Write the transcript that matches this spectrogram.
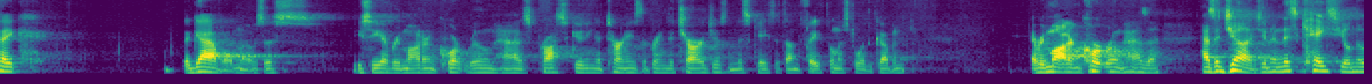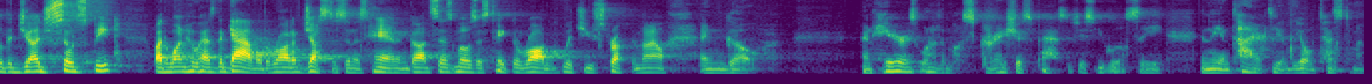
Take the gavel, Moses. You see, every modern courtroom has prosecuting attorneys that bring the charges. In this case, it's unfaithfulness toward the covenant. Every modern courtroom has a, has a judge. And in this case, you'll know the judge, so to speak, by the one who has the gavel, the rod of justice in his hand. And God says, Moses, take the rod with which you struck the Nile and go. And here is one of the most gracious passages you will see in the entirety of the Old Testament.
